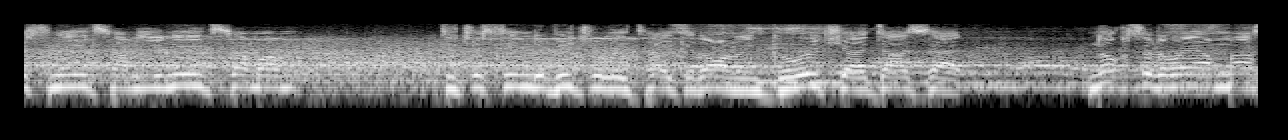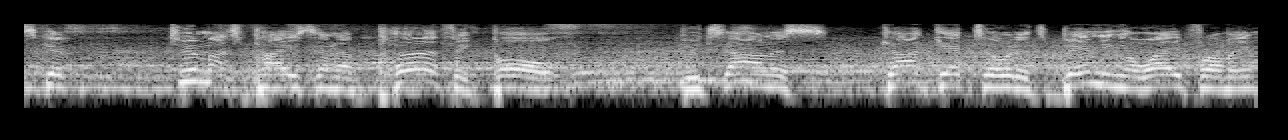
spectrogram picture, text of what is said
just need some. You need someone to just individually take it on, and Garuccio does that. Knocks it around Muscat. Too much pace and a perfect ball. Bouzanis can't get to it. It's bending away from him,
